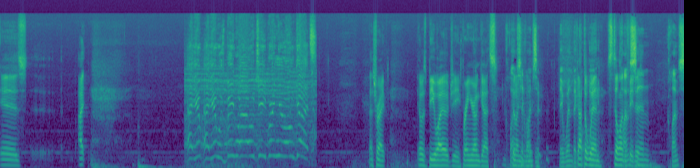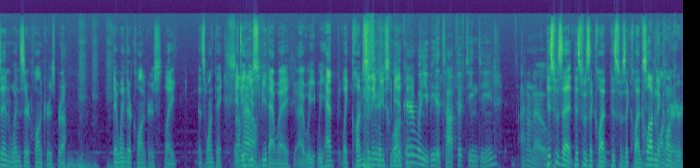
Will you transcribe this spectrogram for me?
is uh, I Hey, it, hey, it was BYOG. Bring your own guts. That's right. It was BYOG. Bring your own guts. Good on you, Clemson wins. Clemson. They win the Got the win. Still undefeated. Clemson, Clemson wins their clunkers, bro. they win their clunkers. Like that's one thing. It didn't used to be that way. Uh, we we had like Is Clemsoning it a used to be a clunker thing. when you beat a top 15 team? I don't know. This was a this was a Cle- this was a Clemson Klubnik clunker. clunker.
